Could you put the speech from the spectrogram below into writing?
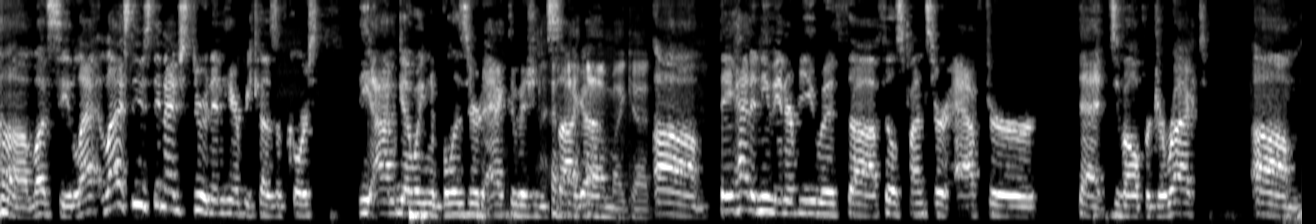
um, let's see. La- last news thing, I just threw it in here because, of course, the ongoing Blizzard Activision saga. oh my god. um, they had a new interview with uh, Phil Spencer after that developer direct. Um,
